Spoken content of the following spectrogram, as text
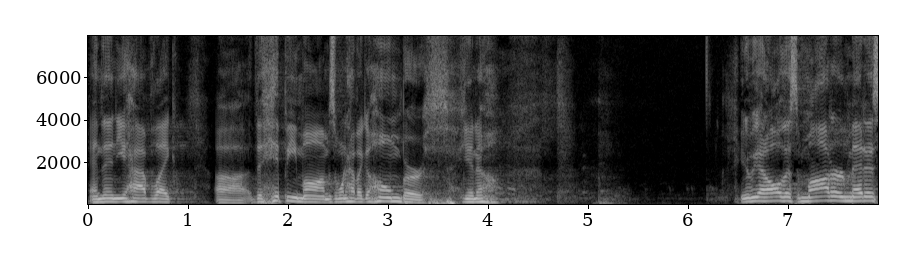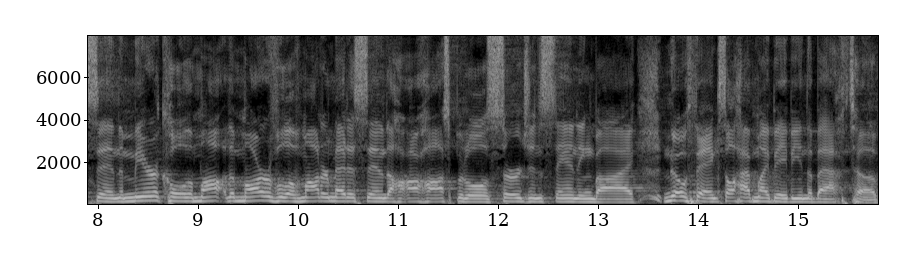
And then you have like uh, the hippie moms want to have like a home birth, you know? You know, we got all this modern medicine, the miracle, the, mo- the marvel of modern medicine, the, our hospitals, surgeons standing by. No thanks, I'll have my baby in the bathtub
